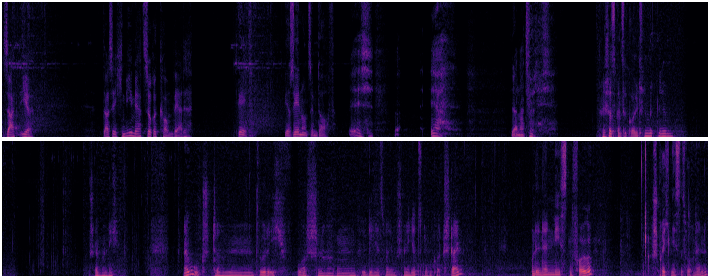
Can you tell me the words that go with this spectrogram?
Sagt ihr, dass ich nie mehr zurückkommen werde. Geht. Wir sehen uns im Dorf. Ich. Ja. Ja, natürlich. Kann ich das ganze Gold hier mitnehmen? Scheinbar nicht. Na gut, dann würde ich vorschlagen, wir gehen jetzt mal eben schnell hier zu dem Goldstein. Und in der nächsten Folge, sprich nächstes Wochenende,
